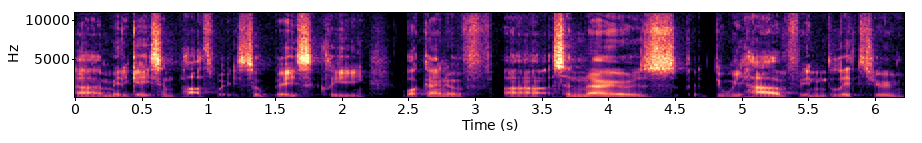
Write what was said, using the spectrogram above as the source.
uh, mitigation pathways. So, basically, what kind of uh, scenarios do we have in the literature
